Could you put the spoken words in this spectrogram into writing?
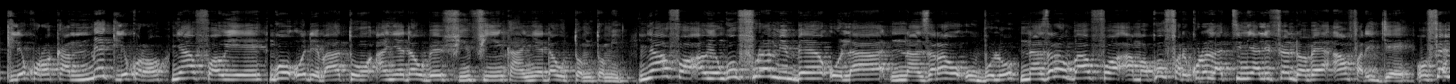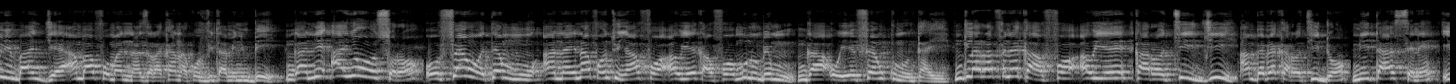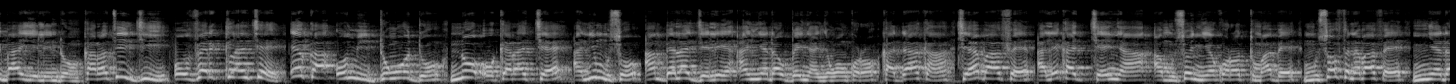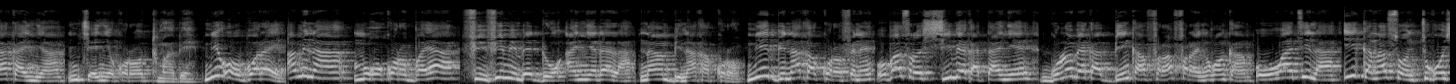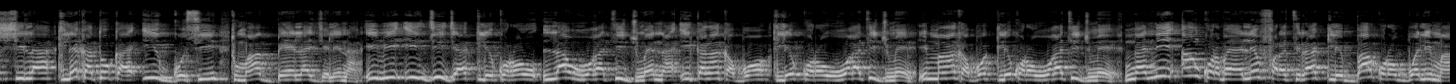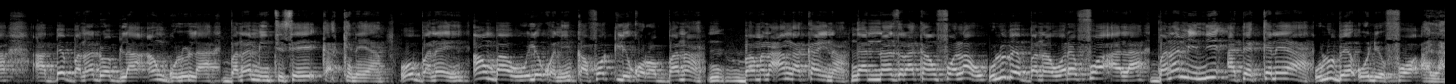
tile kɔrɔ ka mɛn tile kɔrɔ n y'a fɔ aw ye n ko o de b'a to an ɲɛdaw bɛ finfin k'a ɲɛdaw tɔmtɔmi n y'a fɔ aw ye n ko fura min bɛ o la nansaraw u bolo nansaraw b'a fɔ a ma ko farikolo la timiyali fɛn dɔ bɛ an fari jɛ o fɛn min b'an jɛ an b'a fɔ ma nansarakan na ko vitamini b nka ni an y'o sɔrɔ o fɛn o tɛ mun a na i n'a fɔ n tun y'a fɔ aw ye k'a fɔ minnu bɛ mun nka o ye fɛn kununta ye n tilara fɛnɛ k'a fɔ aw ye karɔti ji an bɛɛ bɛ karɔti dɔn n'i t'a sɛnɛ i b'a yelen dɔn karɔti ji o vɛri tilancɛ e ka o min don o don n'o o kɛra cɛ ani muso an bɛɛ lajɛlen an ɲɛdaw bɛ ɲa ɲɔgɔn kɔrɔ ka daa kan cɛɛ b'a fɛ ale ka cɛɛ ɲa a muso ɲɛkɔrɔ tuma bɛɛ muso fɛnɛ b'a fɛ ɲɛda ka ɲa n cɛɛ ɲɛkɔrɔ tuma bɛɛ ni o bɔra ye an bena mɔgɔkɔrɔbaya finfin min bɛ don an ɲɛda la n'an binna ka kɔrɔ n'i binna ka kɔrɔ fɛnɛ o b'a sɔrɔ si bɛ ka taa ɲɛ golo bɛ ka bin ka fara fara ɲɔgɔn kan o waati la i kana sɔn cogo si la tile ka to ka i gosi tuma bɛɛ lajɛlen na i b'i i jija tilekɔrɔw la wagati jumɛn na i ka kan ka bɔ tile kɔrɔ wagati jumɛn i man kan ka bɔ tile kɔrɔ wagati jumɛn nka ni an kɔrɔbayalen faratira tileba kɔrɔ bɔli ma a bɛ bana dɔ bila an golo la bana min tɛ se ka kɛnɛya o bana in anw b'a wele kɔni k'a fɔ tilekɔrɔ bana bamana an ka kan in na nka nansarakan fɔlaw olu bɛ bana wɛrɛ fɔ a la bana min ni a tɛ kɛnɛya olu bɛ o de fɔ a la.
